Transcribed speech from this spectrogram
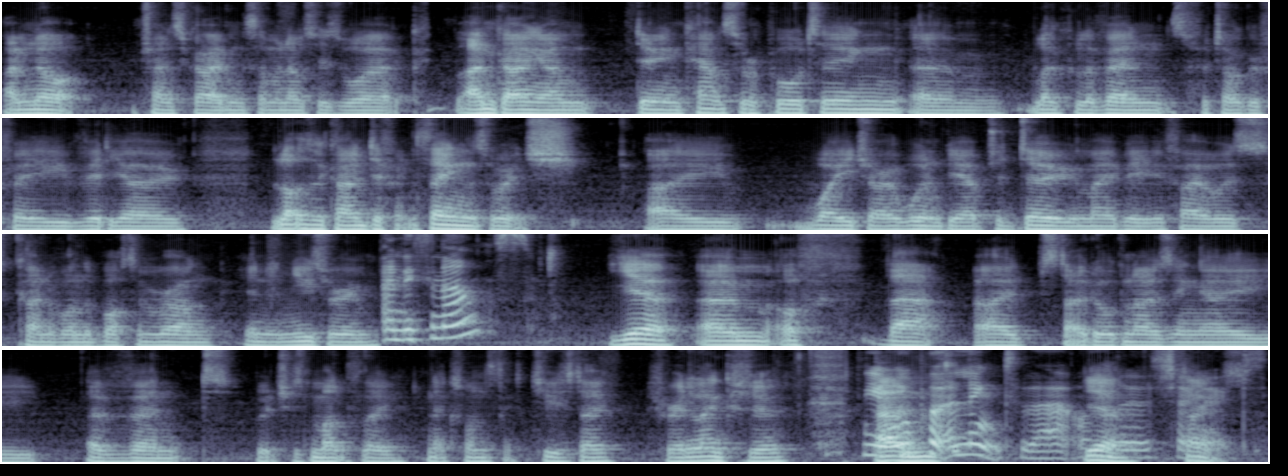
I'm not transcribing someone else's work. I'm going out doing council reporting, um, local events, photography, video, lots of kind of different things which I wager I wouldn't be able to do maybe if I was kind of on the bottom rung in a newsroom. Anything else? Yeah, um, off that I started organising a event which is monthly. Next one's next Tuesday if you're in Lancashire, Yeah, And- we'll put a link to that on yeah, the show thanks. notes.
